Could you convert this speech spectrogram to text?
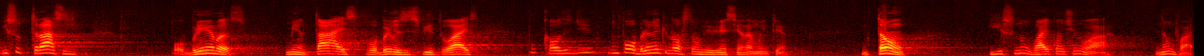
Isso traz problemas mentais, problemas espirituais, por causa de um problema que nós estamos vivenciando há muito tempo. Então, isso não vai continuar. Não vai.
